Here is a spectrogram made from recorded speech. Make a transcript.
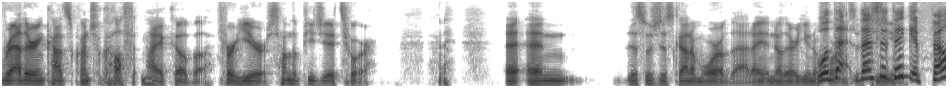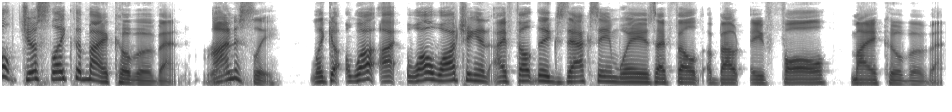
rather inconsequential golf at Mayakoba for years on the PGA Tour, and this was just kind of more of that. I know there are uniforms. Well, that, that's the thing. It felt just like the Mayakoba event. Right. Honestly, like uh, while I, while watching it, I felt the exact same way as I felt about a fall Mayakoba event,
